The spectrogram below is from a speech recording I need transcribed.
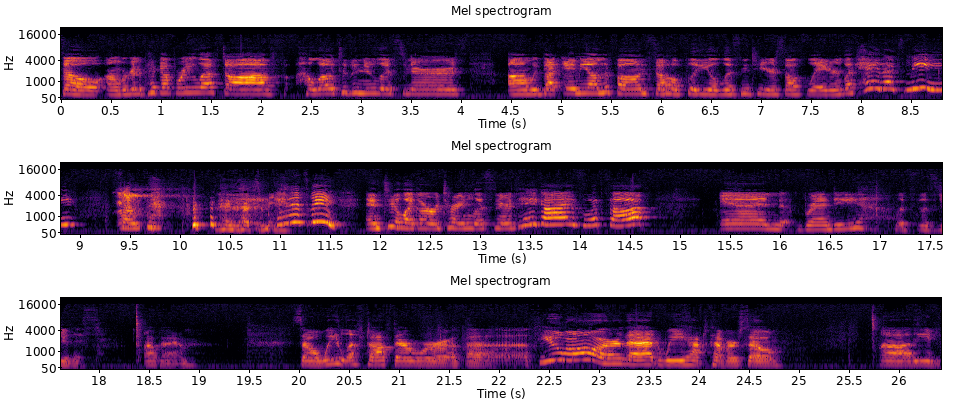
so um, we're gonna pick up where you left off. Hello to the new listeners. Um, we've got Amy on the phone, so hopefully you'll listen to yourself later. and be Like, hey, that's me. So, Hey, that's me. Hey, that's me. And to like our returning listeners, hey guys, what's up? And Brandy, let's let's do this. Okay. So we left off. There were a, a few more that we have to cover. So uh, the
